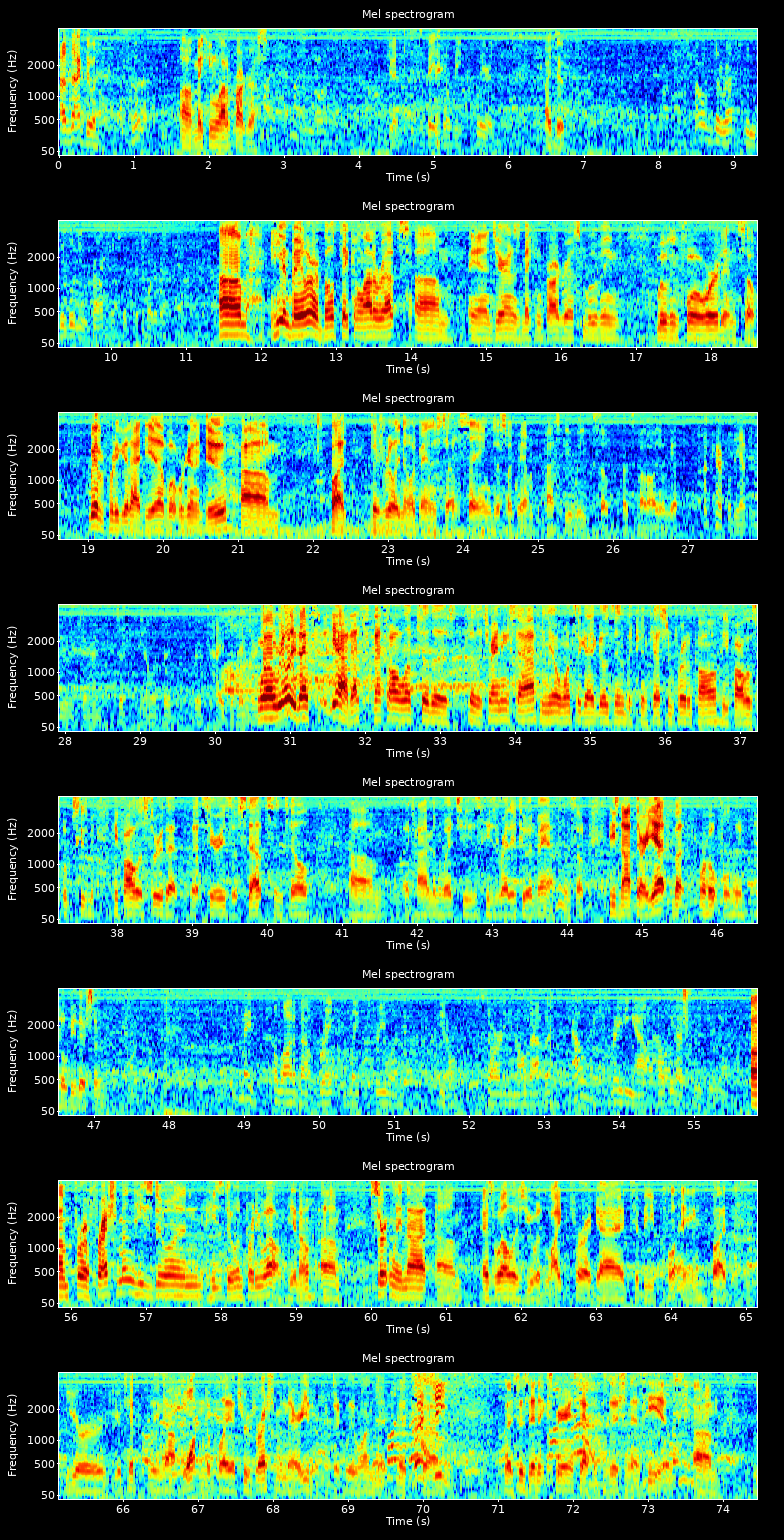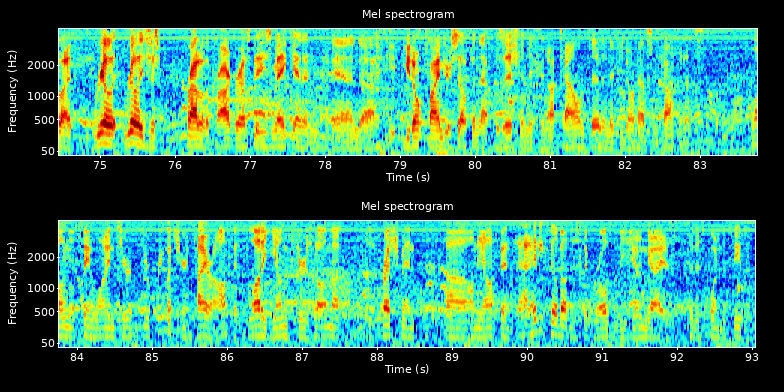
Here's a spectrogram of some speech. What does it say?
How's Zach doing? Good. Uh, making a lot of progress. Do you anticipate he'll be cleared this week? I do. How have the reps been getting in practice with the quarterbacks? Um, he and Baylor have both taken a lot of reps, um, and Jaren is making progress, moving, moving forward, and so we have a pretty good idea of what we're going to do. Um, but there's really no advantage to us saying, just like we have in the past few weeks. So that's about all you'll get. How careful do you have to be with Jaren? Just you know, with the, the type of injury. Well, really, that's yeah, that's that's all up to the to the training staff. And you know, once a guy goes into the concussion protocol, he follows. Oops, excuse me, he follows through that that series of steps until. Um, a time in which he's he's ready to advance, and so he's not there yet, but we're hopeful he'll, he'll be there soon. You made a lot about Blake, Blake Freeland, you know, starting and all that, but how's he grading out? How's he actually doing? Um, for a freshman, he's doing he's doing pretty well. You know, um, certainly not um, as well as you would like for a guy to be playing, but you're you're typically not wanting to play a true freshman there either, particularly one that, that's um, that's as inexperienced at the position as he is. Um, but really, really just proud of the progress that he's making, and and uh, you, you don't find yourself in that position if you're not talented and if you don't have some confidence along those same lines, you're, you're pretty much your entire offense. A lot of youngsters on the freshmen uh, on the offense. How, how, do you feel about just the growth of these young guys to this point of the season?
